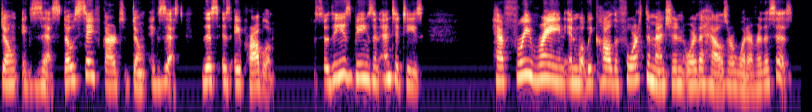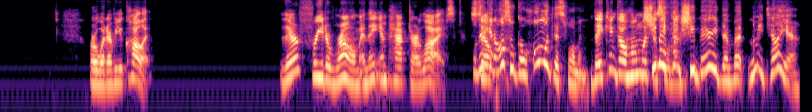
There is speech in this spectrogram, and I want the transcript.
don't exist. Those safeguards don't exist. This is a problem. So these beings and entities have free reign in what we call the fourth dimension or the hells or whatever this is, or whatever you call it. They're free to roam and they impact our lives. Well, so they can also go home with this woman. they can go home with she may woman. think she buried them, but let me tell you,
